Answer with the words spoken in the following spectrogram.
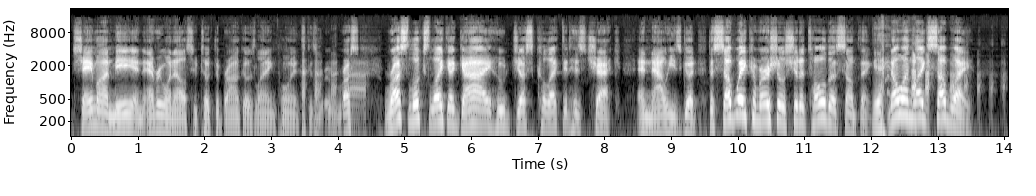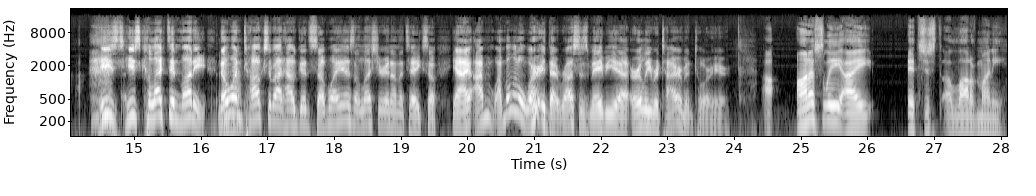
shame on me and everyone else who took the Broncos laying points because Russ Russ looks like a guy who just collected his check and now he's good. The Subway commercial should have told us something. Yeah. No one likes Subway. he's he's collecting money. No uh-huh. one talks about how good Subway is unless you're in on the take. So yeah, I, am I'm, I'm a little worried that Russ is maybe a early retirement tour here. Uh, honestly, I it's just a lot of money,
